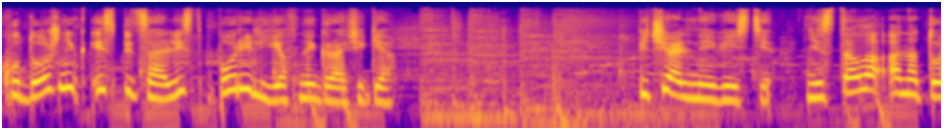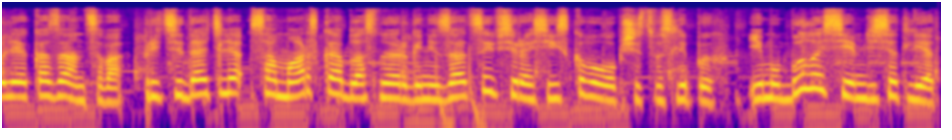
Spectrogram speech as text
художник и специалист по рельефной графике. Печальные вести. Не стало Анатолия Казанцева, председателя Самарской областной организации Всероссийского общества слепых. Ему было 70 лет.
